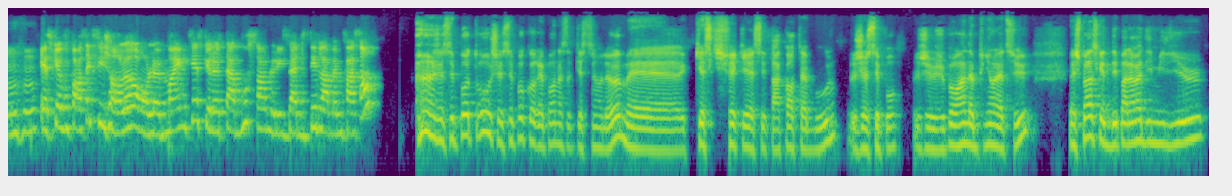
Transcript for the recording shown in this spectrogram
Mm-hmm. Est-ce que vous pensez que ces gens-là ont le même, est-ce que le tabou semble les habiter de la même façon? Je sais pas trop, je sais pas quoi répondre à cette question-là, mais qu'est-ce qui fait que c'est encore tabou? Je sais pas. Je n'ai pas vraiment d'opinion là-dessus. Mais je pense que dépendamment des milieux,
